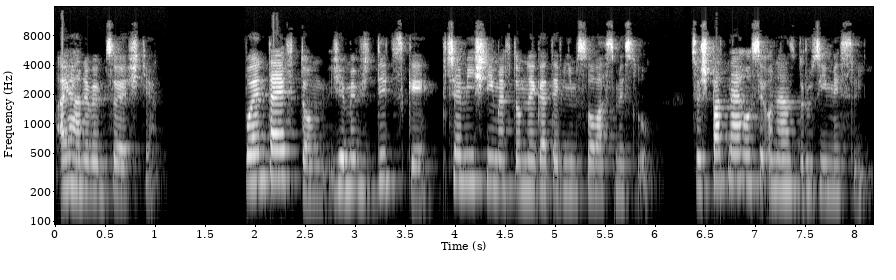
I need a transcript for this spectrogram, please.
a já nevím, co ještě. Poenta je v tom, že my vždycky přemýšlíme v tom negativním slova smyslu. Co špatného si o nás druzí myslí.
